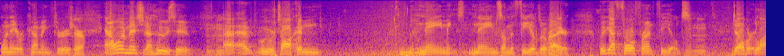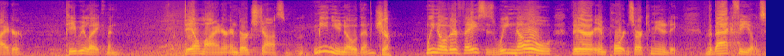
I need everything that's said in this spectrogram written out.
When they were coming through. Sure. Mm-hmm. And I want to mention a who's who. I- I- we were talking namings, names on the fields over Right. there. We've got four front fields. Delbert Leiter, Pee Wee Lakeman, Dale Miner, and Birch Johnson. Me and you know them. Sure. We know their faces. We know their importance to our community. The backfields,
